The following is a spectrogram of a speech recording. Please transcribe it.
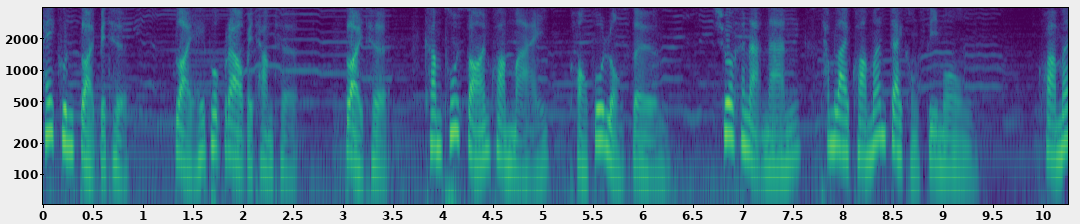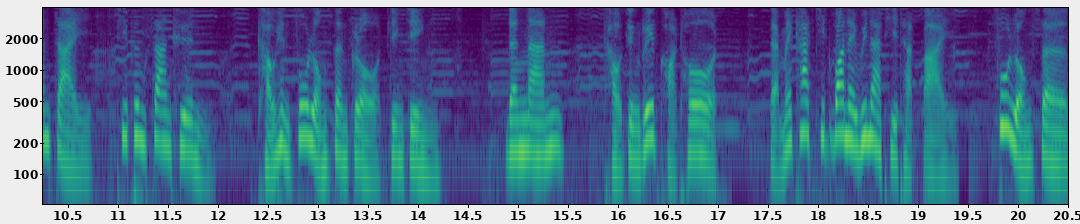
ให้คุณปล่อยไปเถอะ ปล่อยให้พวกเราไปทำเถอะ ปล่อยเถอะคำพูดซ้อนความหมายของฟู่หลงเซิง ชั่วขณะนั้นทำลายความมั่นใจของซีมง ความมั่นใจที่เพิ่งสร้างขึ้น เขาเห็นฟู่หลงเซิงโกรธจริง ๆ ดังนั้น เขาจึงรีบขอโทษ แต่ไม่คาดคิดว่าในวินาทีถัดไป ฟู่หลงเซิง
